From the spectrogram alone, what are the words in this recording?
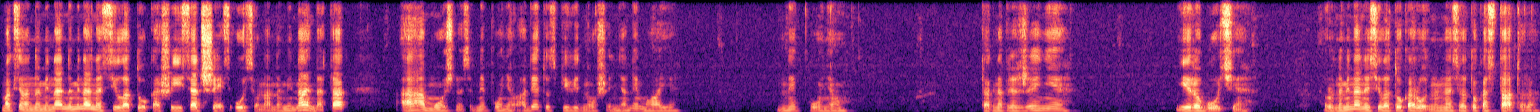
Максимальна номінальна, номінальна сила тока 66. Ось вона номінальна, так? А мощність, не поняв. А де тут співвідношення? Немає. Не поняв. Так, напряжение і робоче. Ро- Номінальна сила тока род, номінальна сила тока статора.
